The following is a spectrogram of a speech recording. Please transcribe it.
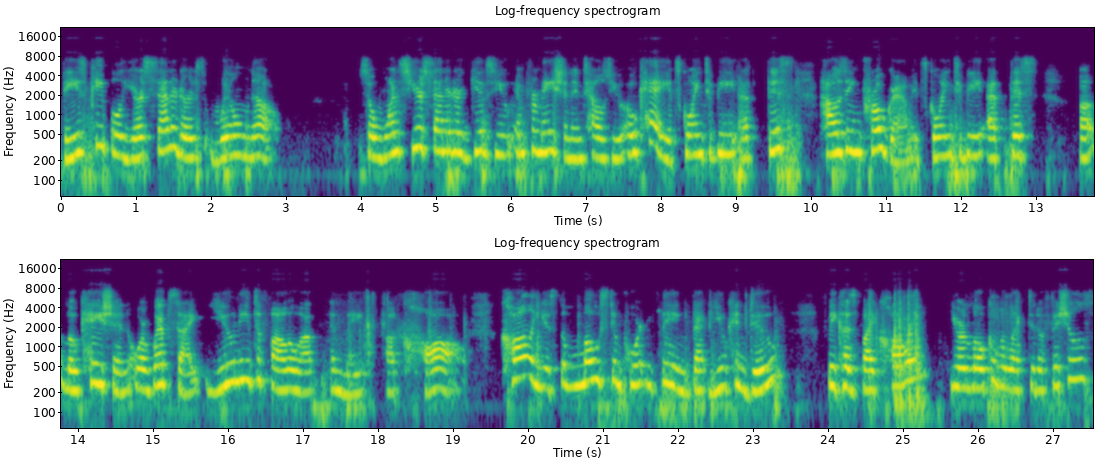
These people, your senators, will know. So once your senator gives you information and tells you, okay, it's going to be at this housing program, it's going to be at this uh, location or website, you need to follow up and make a call. Calling is the most important thing that you can do because by calling your local elected officials,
